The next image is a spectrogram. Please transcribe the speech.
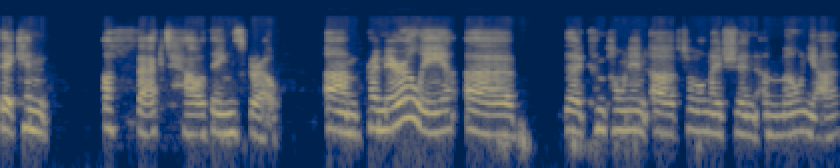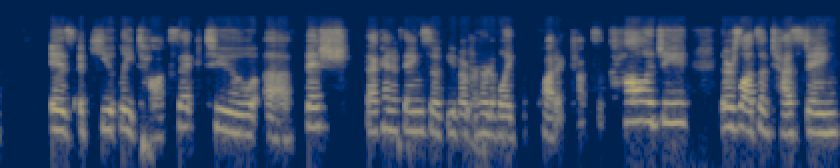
that can affect how things grow. Um, primarily, uh, the component of total nitrogen ammonia is acutely toxic to uh, fish, that kind of thing. So if you've ever heard of like aquatic toxicology, there's lots of testing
